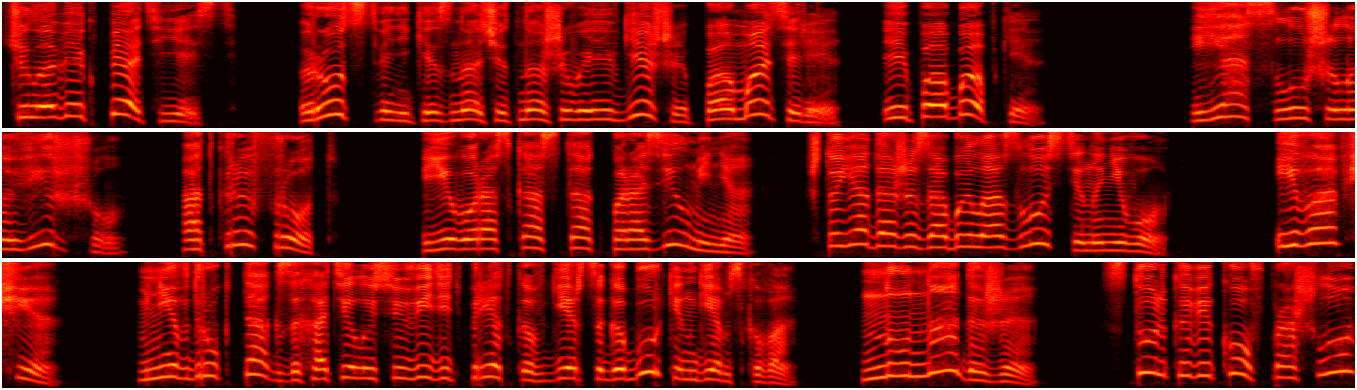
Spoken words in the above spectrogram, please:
человек пять есть. Родственники, значит, нашего Евгеши по матери и по бабке. Я слушала Виршу, открыв рот. Его рассказ так поразил меня, что я даже забыла о злости на него. И вообще, мне вдруг так захотелось увидеть предков герцога Буркингемского. Ну надо же! Столько веков прошло,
